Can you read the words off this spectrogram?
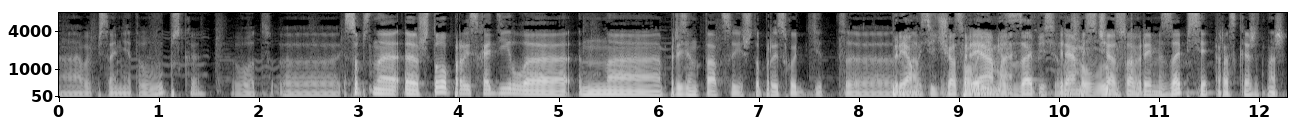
в описании этого выпуска. Вот. Э, собственно, э, что происходило на презентации, что происходит... э, Прямо на- сейчас во прямо- время записи Прямо сейчас выпуска. во время записи расскажет наш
